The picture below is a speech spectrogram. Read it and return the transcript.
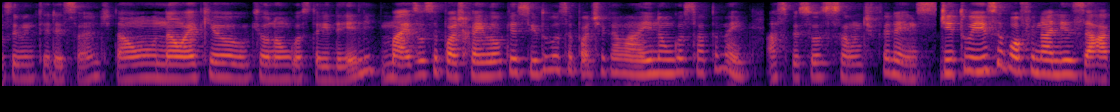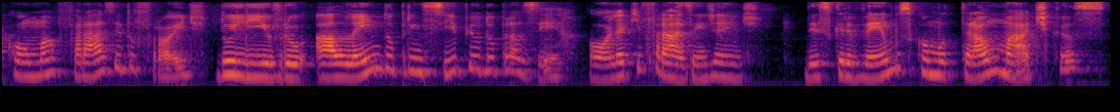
museu interessante. Então, não é que eu, que eu não gostei dele, mas você pode ficar enlouquecido, você pode chegar lá e não gostar também. As pessoas são diferentes. Dito isso, eu vou finalizar com uma frase do Freud, do livro Além do Princípio do Prazer. Olha que frase, hein, gente? Descrevemos como traumáticas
